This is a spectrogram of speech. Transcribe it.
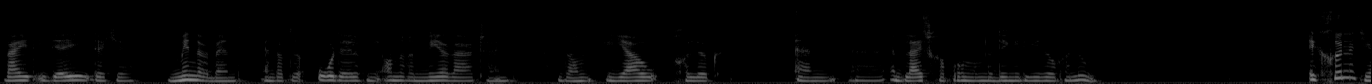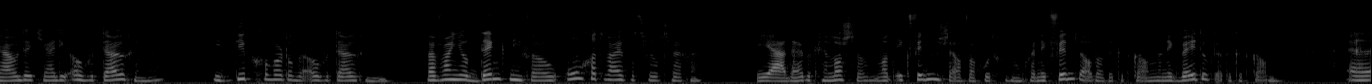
bij het idee dat je minder bent en dat de oordelen van die anderen meer waard zijn dan jouw geluk en, uh, en blijdschap rondom de dingen die je wil gaan doen. Ik gun het jou dat jij die overtuigingen, die diep gewortelde overtuigingen, waarvan je op denkniveau ongetwijfeld zult zeggen: Ja, daar heb ik geen last van, want ik vind mezelf wel goed genoeg en ik vind wel dat ik het kan en ik weet ook dat ik het kan. Uh,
